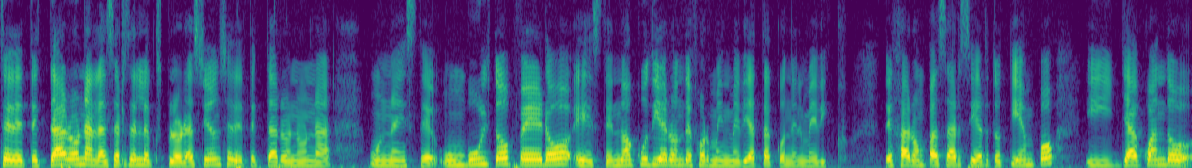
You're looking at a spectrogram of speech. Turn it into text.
se detectaron al hacerse la exploración, se detectaron una, un, este, un bulto, pero este, no acudieron de forma inmediata con el médico. Dejaron pasar cierto tiempo y ya cuando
